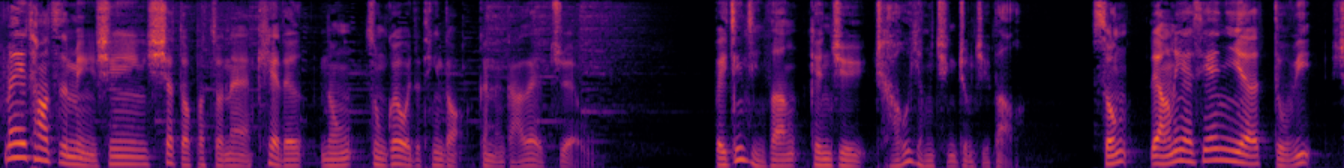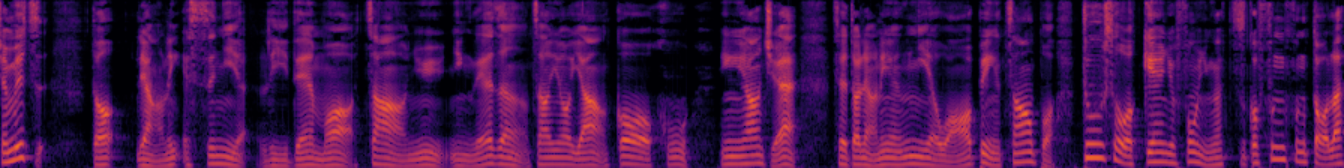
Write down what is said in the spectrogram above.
每趟子明星吸毒被抓呢，开头侬总归会得听到搿能介个一句闲话。北京警方根据朝阳群众举报，从两零一三年的杜伟、小妹子到两零一四年的李代沫、张女、任才成、张耀扬、高虎、尹相杰，再到两零一五年的王学斌、张博，多少个监狱风云的主角纷纷到了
